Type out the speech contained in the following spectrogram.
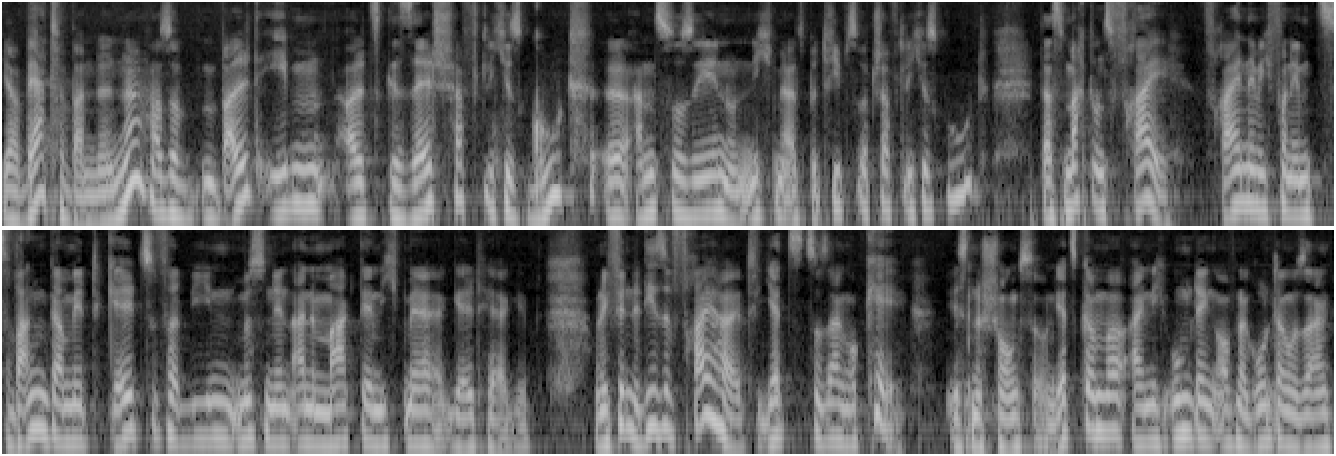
Ja, Wertewandel, ne? Also bald eben als gesellschaftliches Gut äh, anzusehen und nicht mehr als betriebswirtschaftliches Gut. Das macht uns frei. Frei nämlich von dem Zwang, damit Geld zu verdienen müssen in einem Markt, der nicht mehr Geld hergibt. Und ich finde, diese Freiheit, jetzt zu sagen, okay, ist eine Chance. Und jetzt können wir eigentlich umdenken auf einer Grundlage und sagen,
